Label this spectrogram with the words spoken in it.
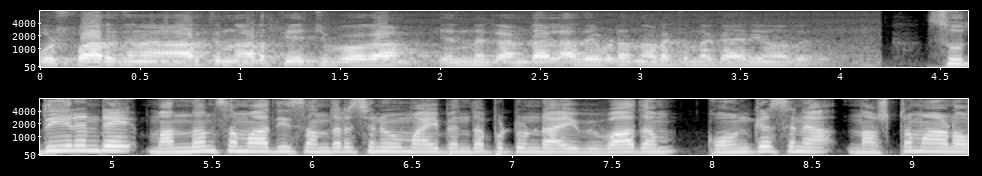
പുഷ്പാർച്ചന ആർക്കും നടത്തിയേച്ചു പോകാം എന്ന് കണ്ടാൽ അതെവിടെ നടക്കുന്ന കാര്യം അത്? സുധീരന്റെ മന്നം സമാധി സന്ദർശനവുമായി ബന്ധപ്പെട്ടുണ്ടായ വിവാദം കോൺഗ്രസിന് നഷ്ടമാണോ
